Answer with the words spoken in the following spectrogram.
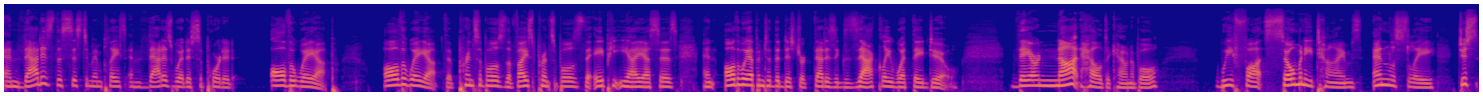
and that is the system in place and that is what is supported all the way up all the way up the principals, the vice principals, the APEISs, and all the way up into the district. That is exactly what they do. They are not held accountable. We fought so many times, endlessly. Just,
